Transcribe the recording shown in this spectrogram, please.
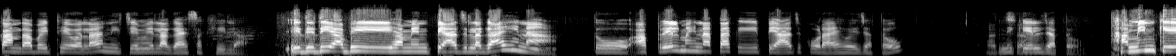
कांदा बैठे वाला नीचे में लगा सकीला। ये दीदी अभी हम इन प्याज लगाए ही ना तो अप्रैल महीना तक ये प्याज कोड़ाए हो जातो अच्छा। निकल जातो। हम इनके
